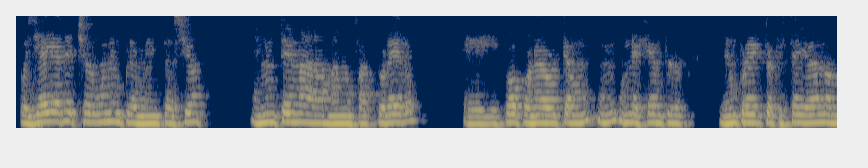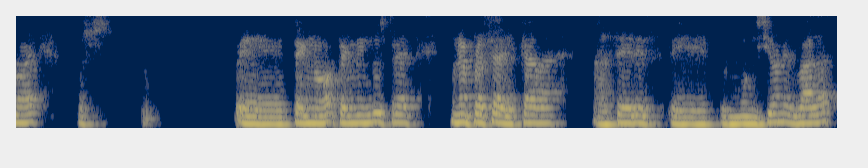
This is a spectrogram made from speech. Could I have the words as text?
pues ya hayan hecho alguna implementación en un tema manufacturero, eh, y puedo poner ahorita un, un, ejemplo de un proyecto que está llevando Noé, pues eh, Tecno, una empresa dedicada a hacer este, pues, municiones, balas.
